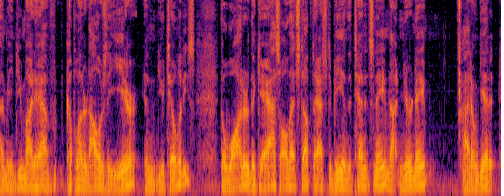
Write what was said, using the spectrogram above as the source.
I mean, you might have a couple hundred dollars a year in utilities, the water, the gas, all that stuff that has to be in the tenant's name, not in your name. I don't get it.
